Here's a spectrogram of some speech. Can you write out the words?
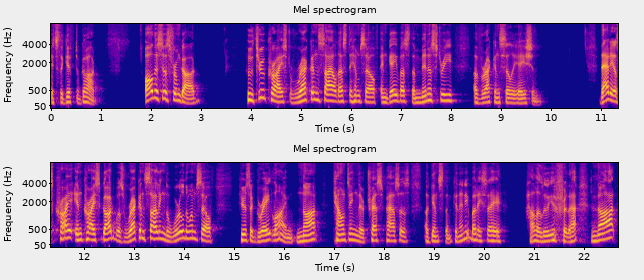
It's the gift of God. All this is from God, who through Christ reconciled us to himself and gave us the ministry of reconciliation. That is, in Christ, God was reconciling the world to himself. Here's a great line not counting their trespasses against them. Can anybody say hallelujah for that? Not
